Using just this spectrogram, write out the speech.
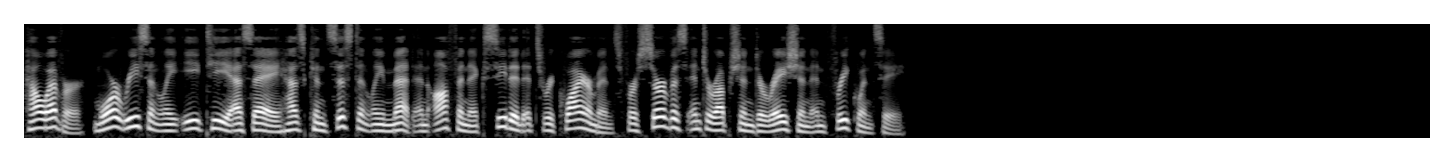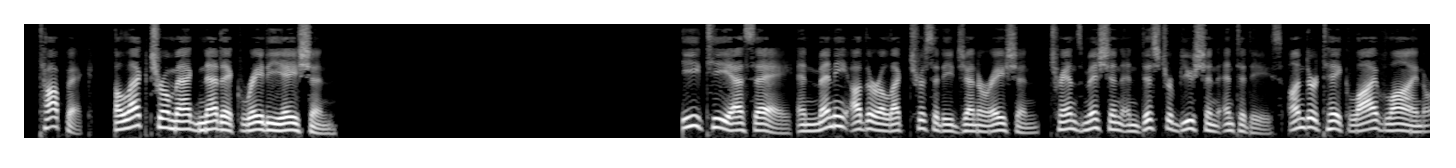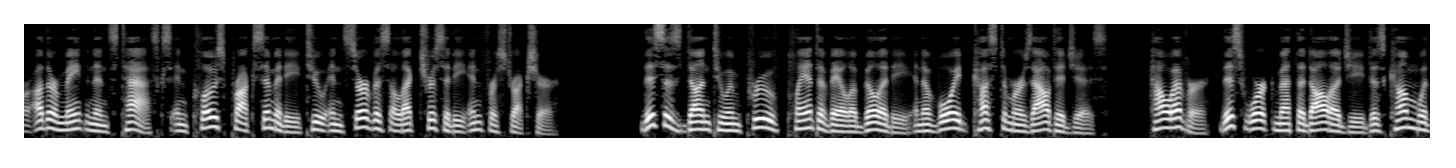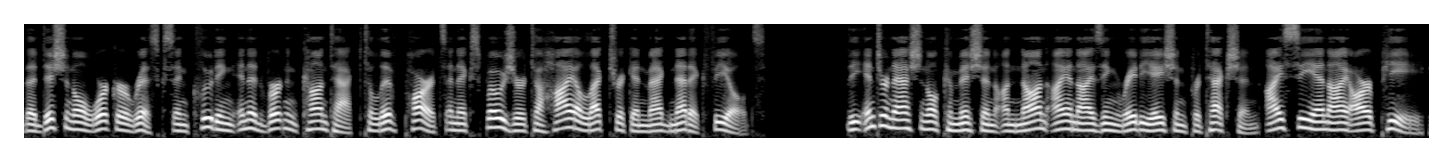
However, more recently ETSA has consistently met and often exceeded its requirements for service interruption duration and frequency. Electromagnetic radiation. ETSA and many other electricity generation, transmission and distribution entities undertake live line or other maintenance tasks in close proximity to in-service electricity infrastructure. This is done to improve plant availability and avoid customers' outages. However, this work methodology does come with additional worker risks including inadvertent contact to live parts and exposure to high electric and magnetic fields. The International Commission on Non-Ionizing Radiation Protection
